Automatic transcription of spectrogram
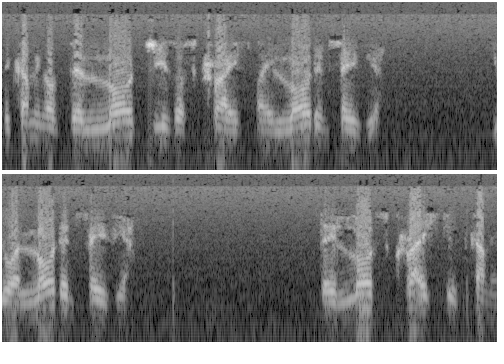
the coming of the Lord Jesus Christ, my Lord and Savior. You are Lord and Savior. the Lord's Christ is coming.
